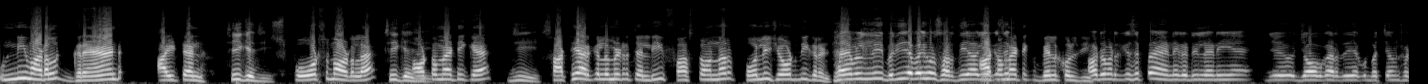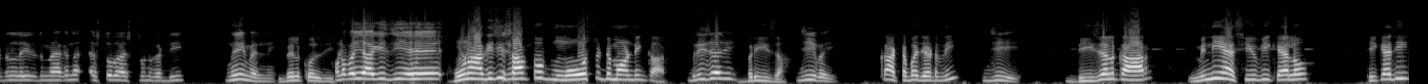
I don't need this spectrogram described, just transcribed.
19 ਮਾਡਲ ਗ੍ਰੈਂਡ i10 ਠੀਕ ਹੈ ਜੀ। ਸਪੋਰਟਸ ਮਾਡਲ ਹੈ। ਠੀਕ ਹੈ ਜੀ। ਆਟੋਮੈਟਿਕ ਹੈ। ਜੀ। 60000 ਕਿਲੋਮੀਟਰ ਚੱਲੀ ਫਸਟ ਓਨਰ ਫੁੱਲੀ ਸ਼ੋਰਟ ਦੀ ਗਾਰੰਟੀ ਫੈਮਿਲੀ ਲਈ ਵਧੀਆ ਬਾਈ ਹੁਣ ਸਰਦੀਆਂ ਆ ਗਈਆਂ ਆਟੋਮੈਟਿਕ ਬਿਲਕੁਲ ਜੀ। ਆਟੋਮੈਟਿਕ ਕਿਸੇ ਭੈਣ ਨੇ ਗੱਡੀ ਲੈਣੀ ਹੈ ਜੇ ਜੌਬ ਕਰਦੇ ਜਾਂ ਕੋਈ ਬੱਚਿਆਂ ਨੂੰ ਛੱਡਣ ਲਈ ਤੇ ਮੈਂ ਕਹਿੰਦਾ ਇਸ ਤੋਂ ਬੈਸਟ ਤੁਹਾਨੂੰ ਗੱਡੀ ਨਹੀਂ ਮਿਲਣੀ। ਬਿਲਕੁਲ ਜੀ। ਹੁਣ ਬਾਈ ਆ ਗਈ ਜੀ ਇਹ ਹੁਣ ਆ ਗਈ ਜੀ ਸਭ ਤੋਂ ਮੋਸਟ ਡਿਮਾਂਡਿੰਗ ਕਾਰ ਬਰੀਜ਼ਾ ਜੀ? ਬਰੀਜ਼ਾ। ਜੀ ਬਾਈ। ਘੱਟ ਬਜਟ ਦੀ। ਜੀ। ਡੀਜ਼ਲ ਕਾਰ ਮਿਨੀ ਐਸਯੂਵੀ ਕਹਿ ਲਓ। ਠੀਕ ਹੈ ਜੀ।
